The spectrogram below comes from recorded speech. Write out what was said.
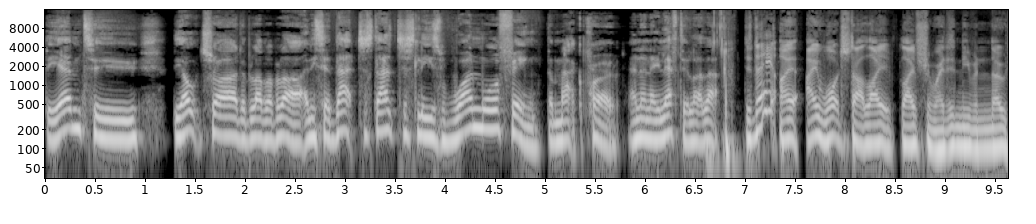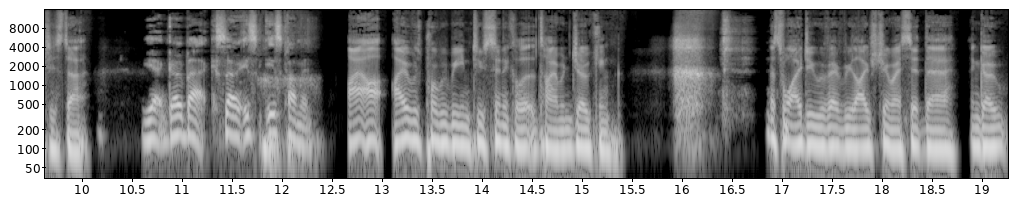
the M2, the Ultra, the blah blah blah." And he said that just that just leaves one more thing, the Mac Pro, and then they left it like that. did they? I, I watched that live live stream. I didn't even notice that. Yeah, go back. So it's it's coming. I, I I was probably being too cynical at the time and joking. That's what I do with every live stream. I sit there and go,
